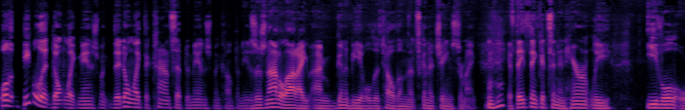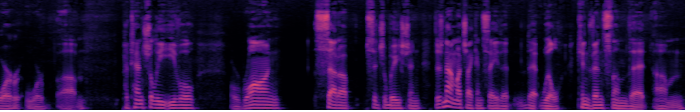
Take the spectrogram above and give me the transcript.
Well, the people that don't like management, they don't like the concept of management companies. There's not a lot I, am going to be able to tell them that's going to change their mind. Mm-hmm. If they think it's an inherently evil or or um, potentially evil or wrong setup situation, there's not much I can say that that will convince them that um,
